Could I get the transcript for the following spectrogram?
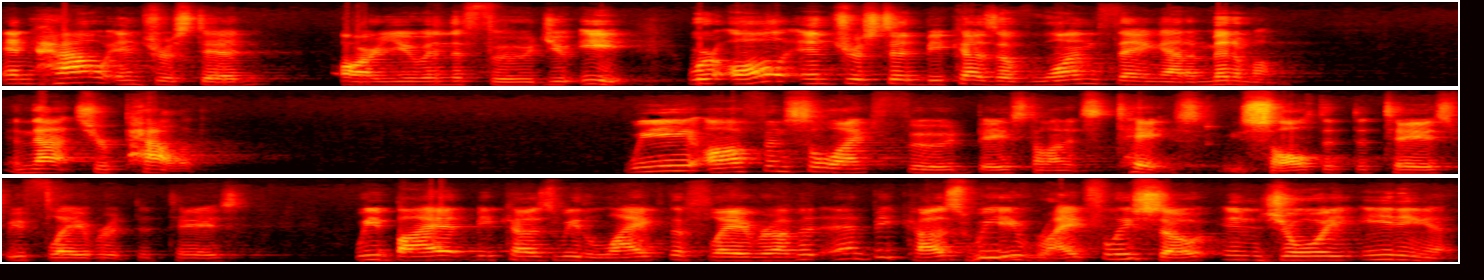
And how interested are you in the food you eat? We're all interested because of one thing at a minimum, and that's your palate. We often select food based on its taste. We salt it to taste, we flavor it to taste. We buy it because we like the flavor of it and because we, rightfully so, enjoy eating it.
